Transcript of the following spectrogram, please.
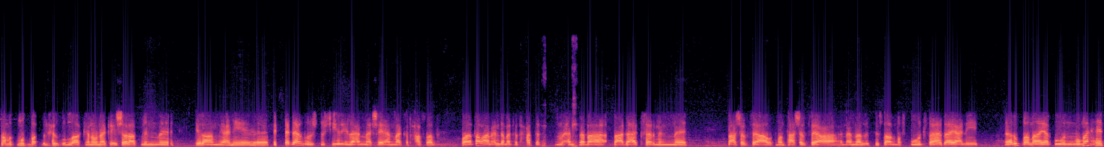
صمت مطبق من حزب الله. كان هناك إشارات من إيران يعني بالتدرج تشير إلى أن شيئا ما قد حصل. وطبعا عندما تتحدث أنت بعد أكثر من 12 ساعة أو 18 ساعة عن أن الاتصال مفقود فهذا يعني ربما يكون ممهد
